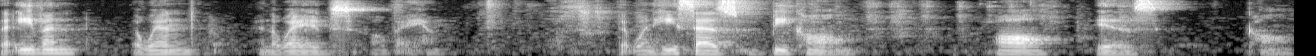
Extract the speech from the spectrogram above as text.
That even the wind and the waves obey him. That when he says, Be calm, all is calm.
